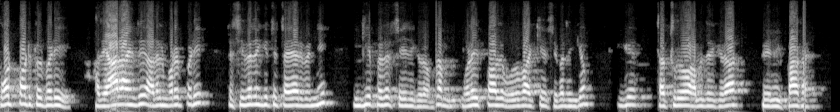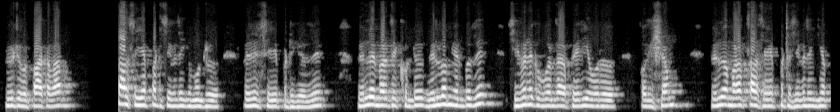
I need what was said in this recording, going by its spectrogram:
கோட்பாடுகள் படி அதை ஆராய்ந்து அதன் முறைப்படி இந்த சிவலிங்கத்தை தயார் பண்ணி இங்கே பிரதர் செய்திருக்கிறோம். உழைப்பால் உருவாக்கிய சிவலிங்கம் இங்கே தத்துருவம் அமைந்திருக்கிறார். இதை நீங்கள் பார்க்க வீட்டுக்குள் பார்க்கலாம். செய்யப்பட்ட சிவலிங்கம் ஒன்று வெளியில் செய்யப்படுகிறது. வில்வ மரத்தை கொண்டு வில்வம் என்பது சிவனுக்கு உகந்த பெரிய ஒரு பொக்கிஷம். வில்வ மரத்தால் செய்யப்பட்ட சிவலிங்கம்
